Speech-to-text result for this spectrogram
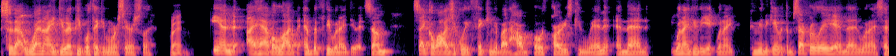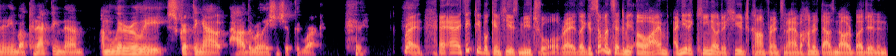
so that when I do it, people take it more seriously. Right and I have a lot of empathy when I do it. So I'm psychologically thinking about how both parties can win, and then when I do the when I communicate with them separately, and then when I send an email connecting them, I'm literally scripting out how the relationship could work. Right. And, and, I think people confuse mutual, right? Like if someone said to me, Oh, I'm I need a keynote, a huge conference, and I have a hundred thousand dollar budget, and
